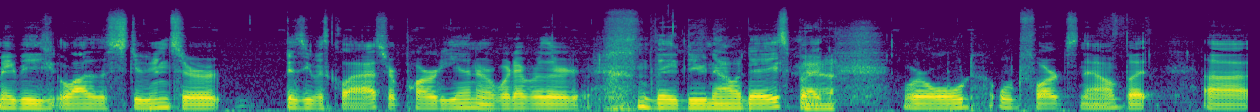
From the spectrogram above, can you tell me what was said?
maybe a lot of the students are busy with class or partying or whatever they they do nowadays, but Yeah. we're old old farts now, but uh,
